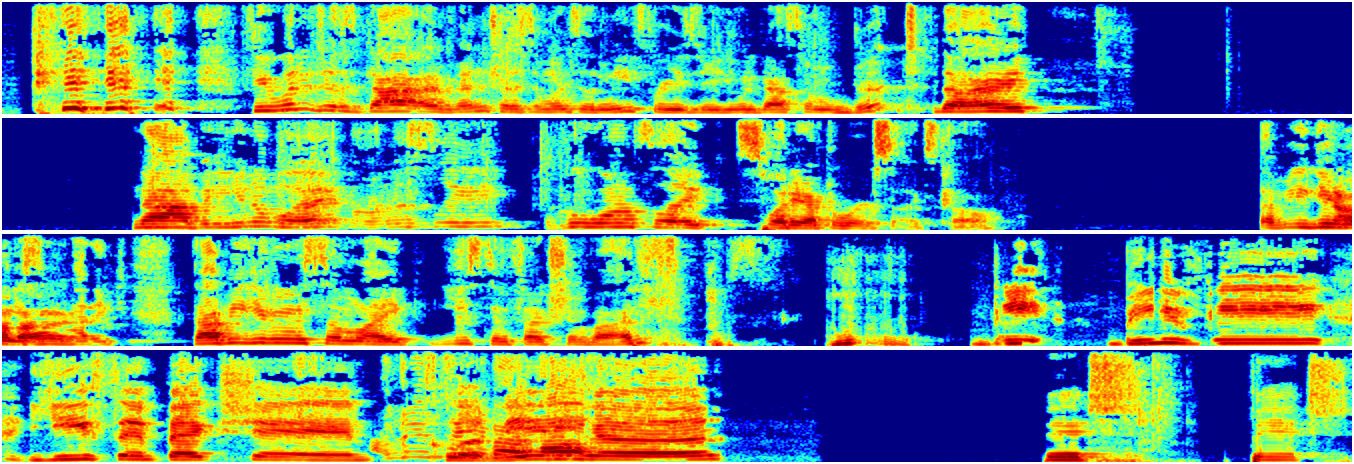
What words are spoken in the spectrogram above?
if you would have just got adventurous and went to the meat freezer, you would have got some dirt today. Nah, but you know what? Honestly, who wants like sweaty after work sex though? That'd be giving Not me I. some like that'd be giving me some like yeast infection vibes. Be BV, yeast infection, chlamydia. Bitch, bitch,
